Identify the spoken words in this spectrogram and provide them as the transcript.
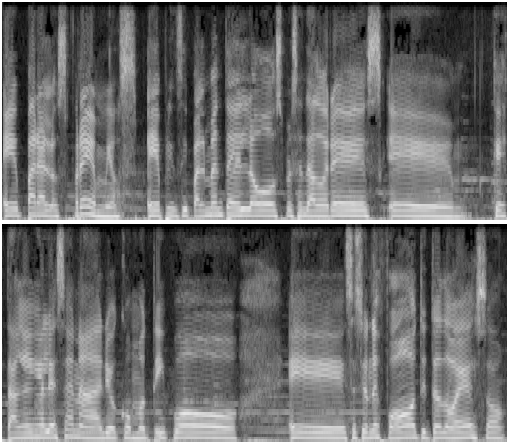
eh, para los premios, eh, principalmente los presentadores eh, que están en el escenario, como tipo eh, sesión de foto y todo eso.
